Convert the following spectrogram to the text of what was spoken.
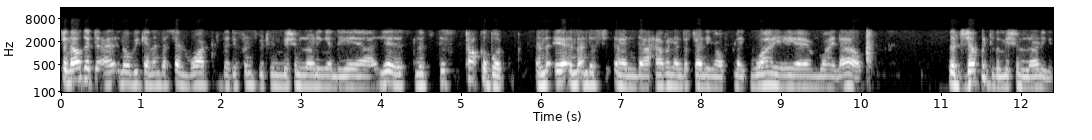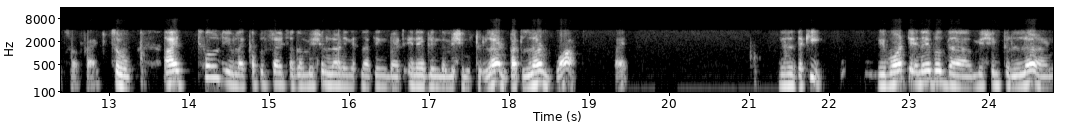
So now that uh, you know we can understand what the difference between machine learning and the AI is, let's just talk about and and, and uh, have an understanding of like why AI and why now. Let's jump into the machine learning itself, right? So I told you like a couple slides ago, machine learning is nothing but enabling the machine to learn, but learn what, right? This is the key. We want to enable the machine to learn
